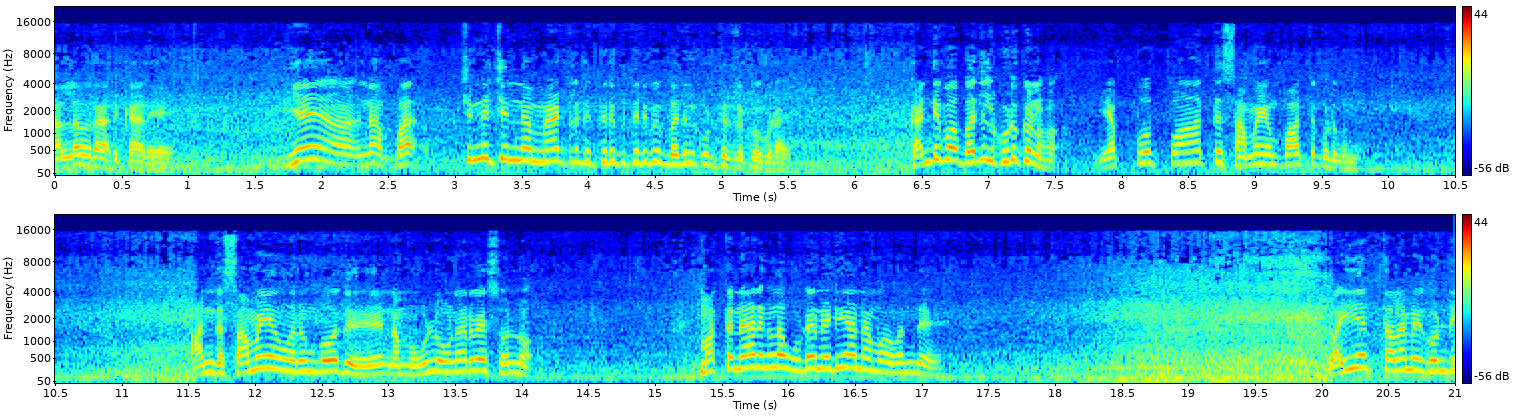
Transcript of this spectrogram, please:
நல்லவராக இருக்காரு. ஏன் நான் ப சின்ன சின்ன மேட்ருக்கு திருப்பி திருப்பி பதில் கொடுத்துட்டு இருக்கக்கூடாது கண்டிப்பாக பதில் கொடுக்கணும். எப்போ பார்த்து சமயம் பார்த்து கொடுக்கணும். அந்த சமயம் வரும்போது நம்ம உள்ள உணர்வே சொல்லும். மற்ற நேரங்களில் உடனடியாக நம்ம வந்து வைய தலைமை கொண்டு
